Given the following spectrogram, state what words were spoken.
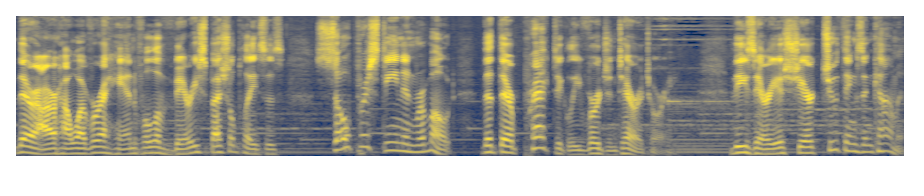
There are, however, a handful of very special places so pristine and remote that they're practically virgin territory. These areas share two things in common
